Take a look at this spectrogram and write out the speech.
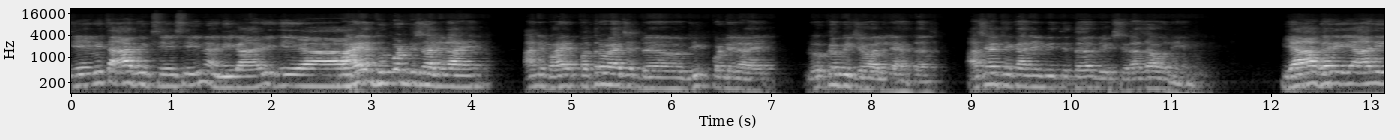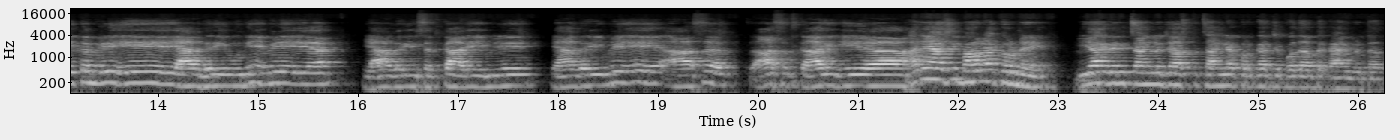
जेविता भिक्षेशी न निघावी ये. बाहेर धुपट दिसालेला आहे आणि बाहेर पत्रवळ्याचे ढीक पडलेले आहे. लोक बी जेवालेले आहेत अशा ठिकाणी बी तिथं भिक्षेला जाऊ नये या घरी अधिक मिळे या घरी उन्हे मिळे. या घरी सत्कारे मिळे या घरी मिळे आस असत्कारे आणि अशी भावना करू नये. या घरी चांगलं जास्त चांगल्या प्रकारचे पदार्थ काय मिळतात.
